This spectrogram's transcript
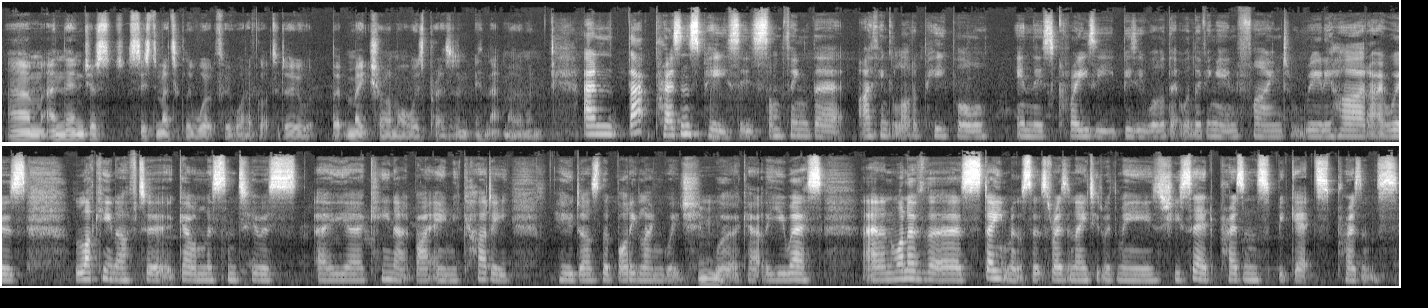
um, and then just systematically work through what I've got to do, but make sure I'm always present in that moment. And that presence piece is something that I think a lot of people in this crazy busy world that we're living in find really hard. I was lucky enough to go and listen to a, a uh, keynote by Amy Cuddy who does the body language mm. work out of the US. And one of the statements that's resonated with me is she said, presence begets presence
